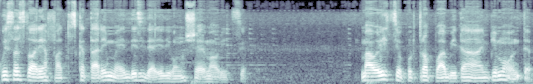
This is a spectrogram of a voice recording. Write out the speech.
questa storia ha fatto scattare in me il desiderio di conoscere Maurizio. Maurizio purtroppo abita in Piemonte,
